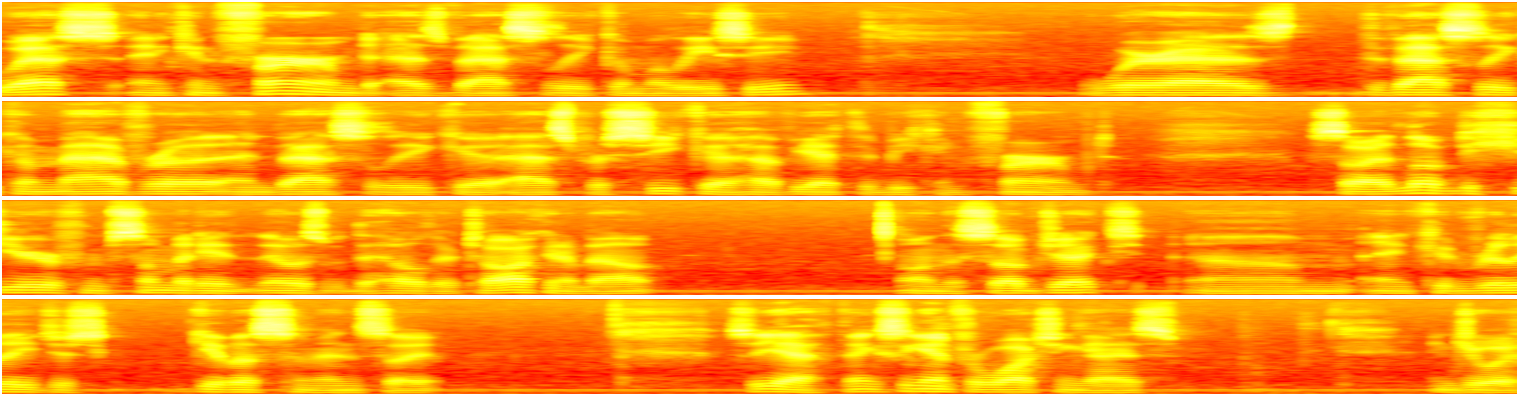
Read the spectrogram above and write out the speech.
U.S. and confirmed as Vasilika Melissi, whereas the Vasilika mavra and Vasilika Aspra Sika have yet to be confirmed. So I'd love to hear from somebody that knows what the hell they're talking about on the subject um, and could really just give us some insight. So yeah, thanks again for watching, guys. Enjoy.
